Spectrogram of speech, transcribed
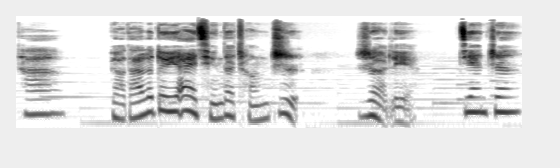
它表达了对于爱情的诚挚、热烈、坚贞。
